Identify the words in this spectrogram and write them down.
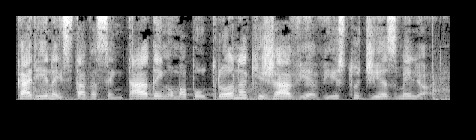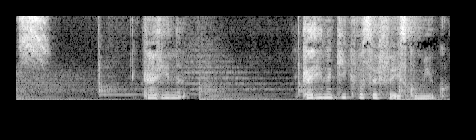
Karina estava sentada em uma poltrona que já havia visto dias melhores. Karina. Karina, o que, que você fez comigo?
